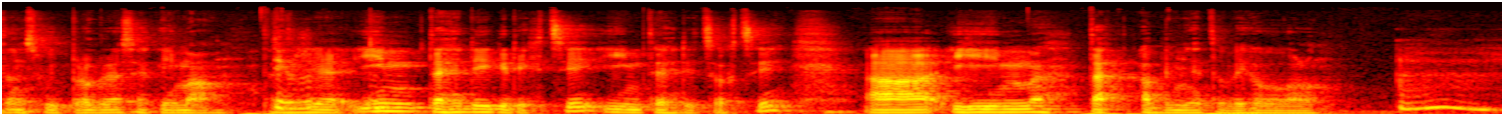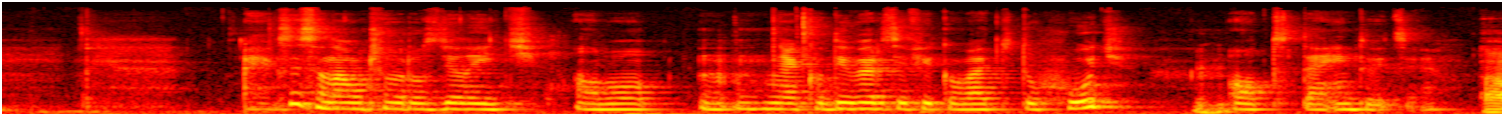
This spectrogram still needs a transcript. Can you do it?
ten svůj progres, jaký má. Takže jím tehdy, kdy chci, jím tehdy, co chci a jím tak, aby mě to vyhovovalo. A jak si sa naučil rozdeliť alebo mm, nejako diverzifikovať tú chuť od té intuice? A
